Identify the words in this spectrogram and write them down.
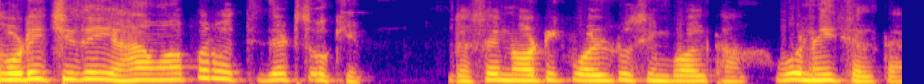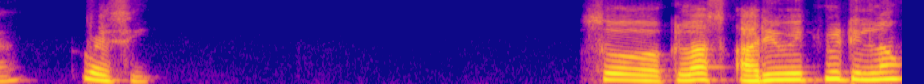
थोड़ी चीज़ें यहाँ वहाँ पर होती दैट्स ओके जैसे नॉट इक्वल टू सिंबल था वो नहीं चलता है वैसे so class are you with me till now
